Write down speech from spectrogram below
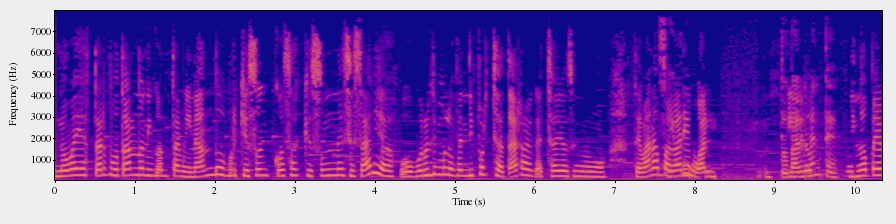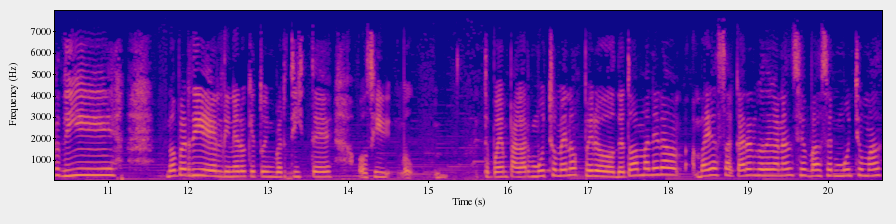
no vaya a estar votando ni contaminando porque son cosas que son necesarias. O por último los vendí por chatarra, ¿cachai? O sea, como te van a pagar igual. Totalmente. Y no, perdí, no perdí el dinero que tú invertiste o si te pueden pagar mucho menos, pero de todas maneras vaya a sacar algo de ganancias, va a ser mucho más,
